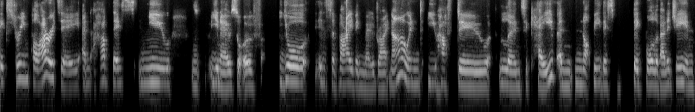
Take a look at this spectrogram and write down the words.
extreme polarity and have this new you know sort of you're in surviving mode right now and you have to learn to cave and not be this big ball of energy and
